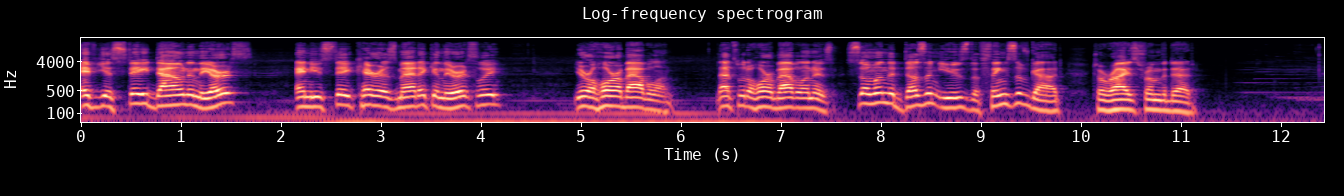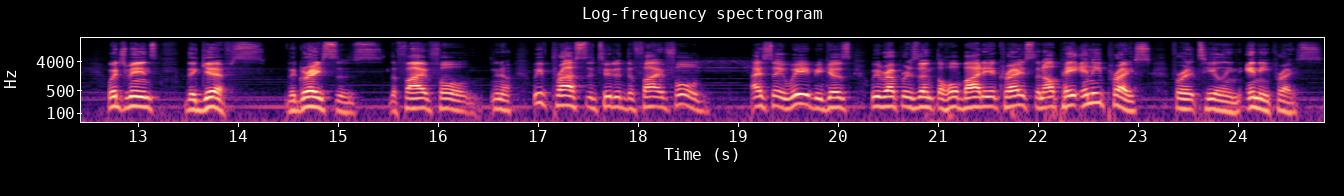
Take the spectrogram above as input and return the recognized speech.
If you stay down in the earth and you stay charismatic in the earthly, you're a whore of Babylon. That's what a whore of Babylon is. Someone that doesn't use the things of God to rise from the dead. Which means the gifts, the graces, the fivefold. You know, we've prostituted the fivefold. I say we because we represent the whole body of Christ, and I'll pay any price for its healing. Any price.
